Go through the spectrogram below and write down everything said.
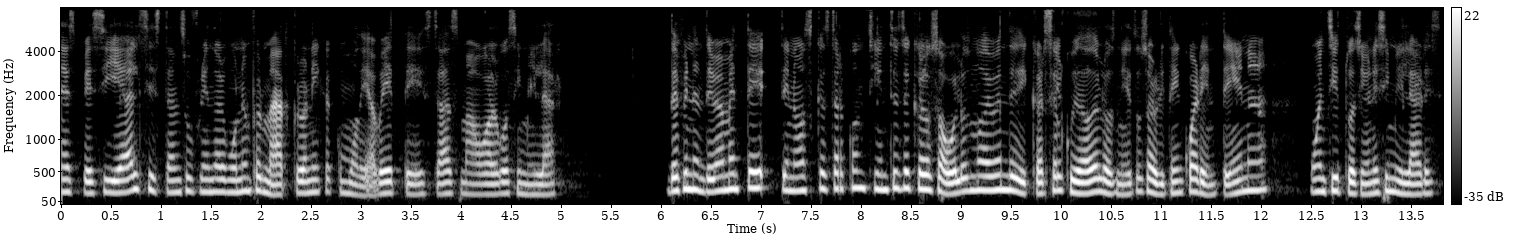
especial si están sufriendo alguna enfermedad crónica como diabetes, asma o algo similar. Definitivamente tenemos que estar conscientes de que los abuelos no deben dedicarse al cuidado de los nietos ahorita en cuarentena o en situaciones similares.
